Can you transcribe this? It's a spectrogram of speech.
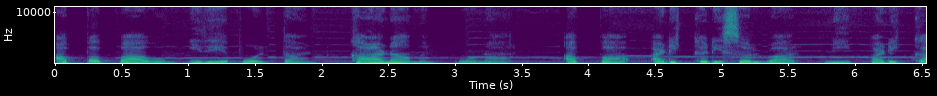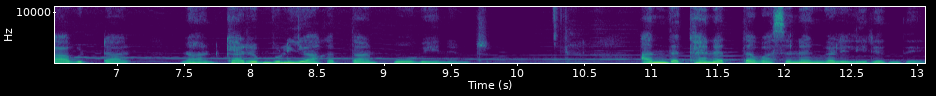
அப்பப்பாவும் இதே போல்தான் காணாமல் போனார். அப்பா அடிக்கடி சொல்வார் நீ படிக்காவிட்டால் நான் கரும்புலியாகத்தான் போவேன் என்று. அந்த கனத்த வசனங்களிலிருந்து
